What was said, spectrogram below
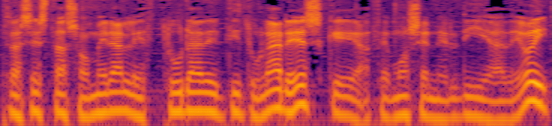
tras esta somera lectura de titulares que hacemos en el día de hoy.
